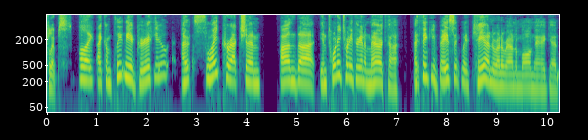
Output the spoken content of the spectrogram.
clips? Well, I, I completely agree with you. A slight correction on the in 2023 in America, I think you basically can run around a mall naked.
